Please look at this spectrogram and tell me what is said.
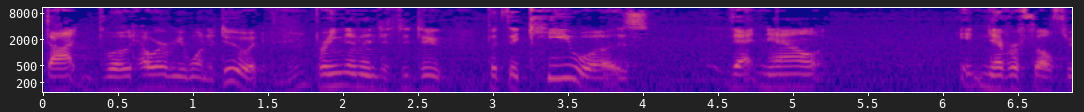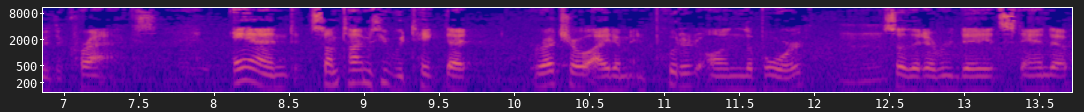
dot vote, however you want to do it, mm-hmm. bring them into to do. But the key was that now it never fell through the cracks. And sometimes you would take that retro item and put it on the board mm-hmm. so that every day it stand up.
